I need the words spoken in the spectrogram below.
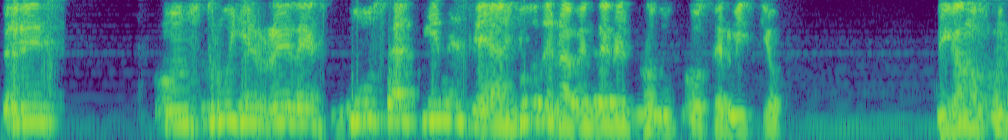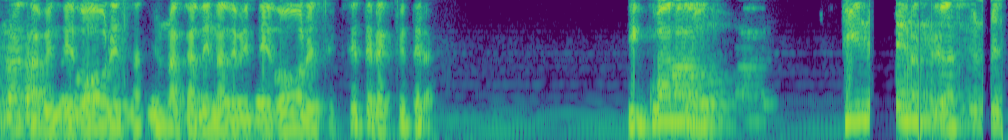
Tres, construye redes, busca a quienes le ayuden a vender el producto o servicio. Digamos, contrata vendedores, hace una cadena de vendedores, etcétera, etcétera. Y cuatro, las relaciones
